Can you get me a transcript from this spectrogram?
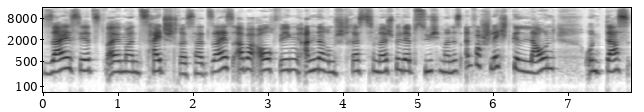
Sei es jetzt, weil man Zeitstress hat, sei es aber auch wegen anderem Stress, zum Beispiel der Psyche. Man ist einfach schlecht gelaunt und das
